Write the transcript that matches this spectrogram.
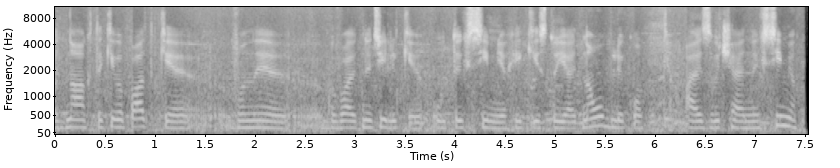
Однак такі випадки вони бувають не тільки у тих сім'ях, які стоять на обліку, а й звичайних сім'ях.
